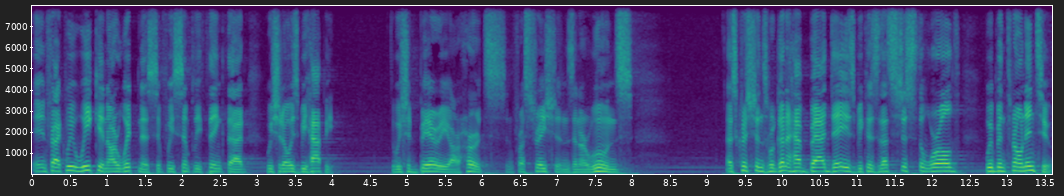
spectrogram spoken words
In fact, we weaken our witness if we simply think that we should always be happy, that we should bury our hurts and frustrations and our wounds. As Christians, we're going to have bad days because that's just the world we've been thrown into.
